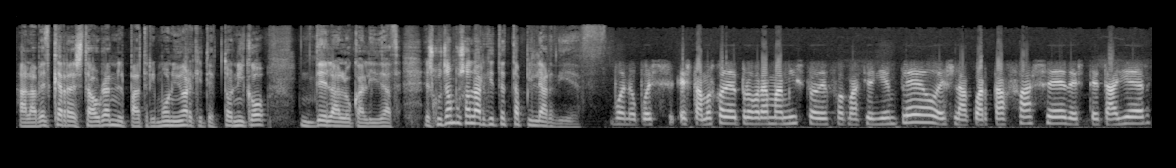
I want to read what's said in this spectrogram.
a la vez que restauran el patrimonio arquitectónico de la localidad. Escuchamos a la arquitecta Pilar Díez. Bueno, pues estamos con el programa mixto de formación y empleo, es la cuarta fase de este taller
